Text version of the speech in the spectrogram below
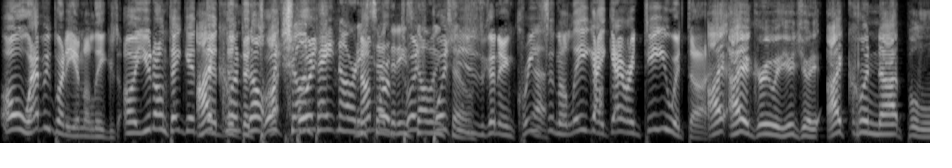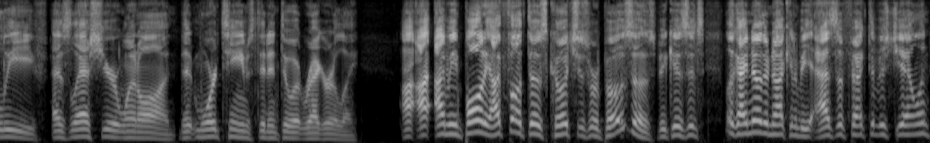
oh, everybody in the league. is- Oh, you don't think it, I the, the, couldn't- the no, I- tush Sean push, Payton already said that he's tush going pushes to. is going to increase Yeah. in the league? I guarantee you it does. I, I agree with you, Jody. I could not believe, as last year went on, that more teams didn't do it regularly. I, I, I mean, Baldy, I thought those coaches were bozos because it's look. I know they're not going to be as effective as Jalen,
